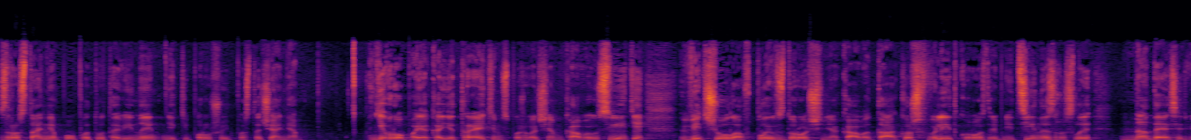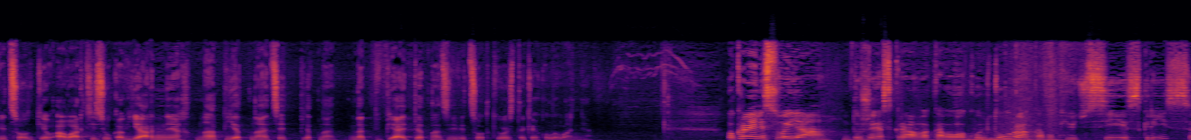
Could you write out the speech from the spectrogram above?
зростання попиту та війни, які порушують постачання. Європа, яка є третім споживачем кави у світі, відчула вплив здорожчання кави. Також влітку роздрібні ціни зросли на 10%, а вартість у кав'ярнях на 15, 15 на 5-15%. Ось таке коливання. В Україні своя дуже яскрава кавова культура. Каву п'ють всі скрізь.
